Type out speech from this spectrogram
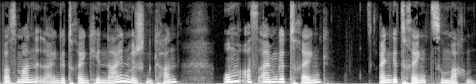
was man in ein Getränk hineinmischen kann, um aus einem Getränk ein Getränk zu machen.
